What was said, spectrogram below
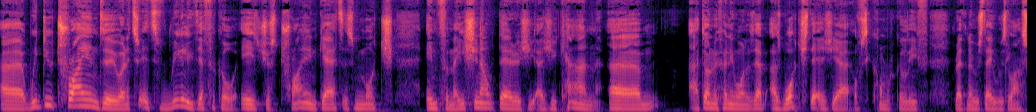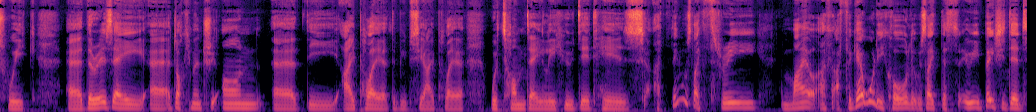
uh, we do try and do, and it's it's really difficult, is just try and get as much information out there as you as you can. Um, I don't know if anyone has ever, has watched it as yet. Obviously, Comic Relief Red Nose Day was last week. Uh, there is a, uh, a documentary on uh, the iPlayer, the BBC iPlayer, with Tom Daley, who did his, I think it was like three mile. I, forget what he called. It was like this. He basically did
